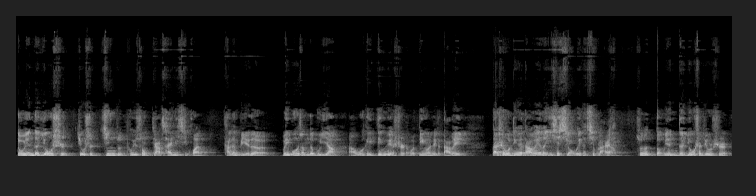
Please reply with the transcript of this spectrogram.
抖音的优势就是精准推送加猜你喜欢，它跟别的微博什么的不一样啊。我可以订阅式的，我订阅这个大 V，但是我订阅大 V 了一些小 V 它起不来啊。所以说，抖音的优势就是。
